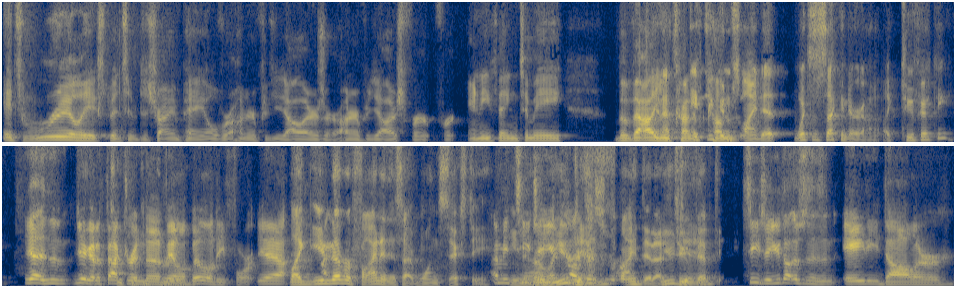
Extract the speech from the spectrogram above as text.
It's really expensive to try and pay over $150 or $150 for for anything to me. The value that's- kind of if you comes can find it, what's the secondary on it? Like two fifty? Yeah, and then you Yeah, got to factor in the availability for it. Yeah. Like you never finding this at one sixty. I mean, you TJ, know? you you did. just find it at You two did. fifty. CJ, you thought this was an $80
